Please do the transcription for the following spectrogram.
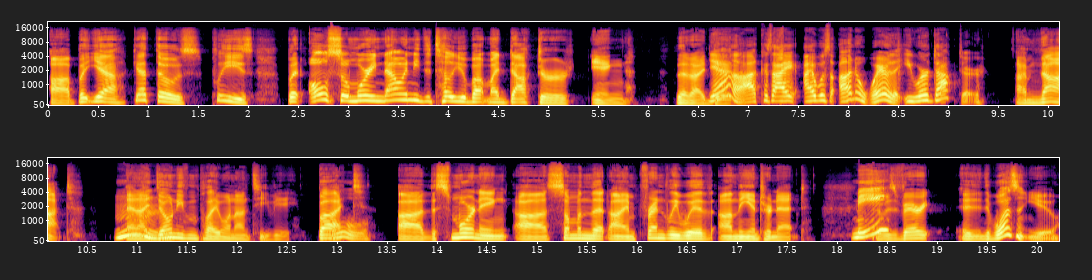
Uh, but yeah, get those, please. But also, Maureen, now I need to tell you about my doctoring that I did. Yeah, because I I was unaware that you were a doctor. I'm not, and I Mm. don't even play one on TV. But uh, this morning, uh, someone that I'm friendly with on the internet, me. it was very, it wasn't you.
